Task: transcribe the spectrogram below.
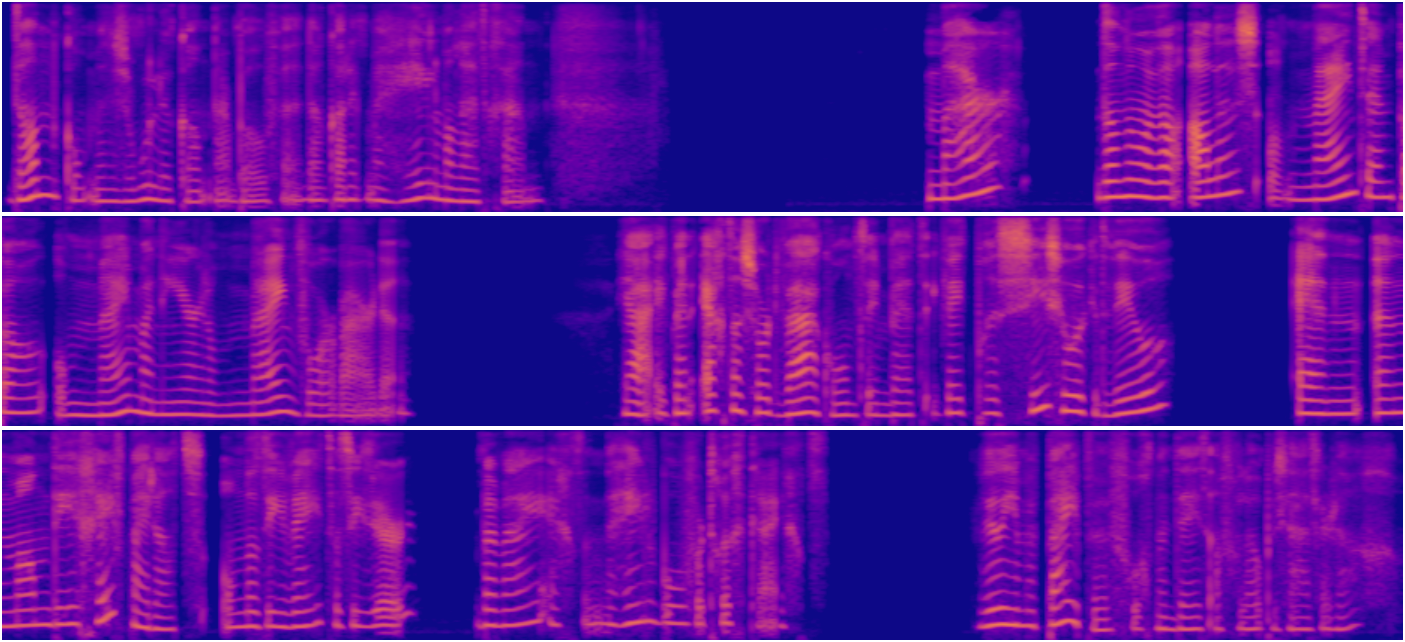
dan komt mijn zwoele kant naar boven. Dan kan ik me helemaal laten gaan. Maar dan doen we wel alles op mijn tempo, op mijn manier en op mijn voorwaarden. Ja, ik ben echt een soort waakhond in bed. Ik weet precies hoe ik het wil. En een man die geeft mij dat, omdat hij weet dat hij er bij mij echt een heleboel voor terugkrijgt. Wil je me pijpen? vroeg mijn date afgelopen zaterdag.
